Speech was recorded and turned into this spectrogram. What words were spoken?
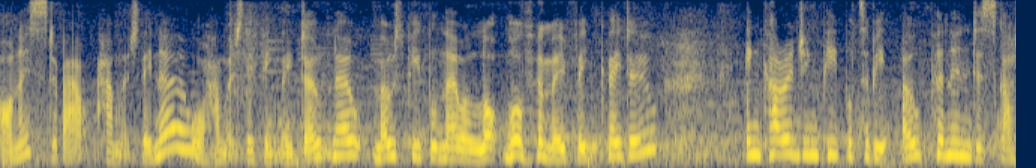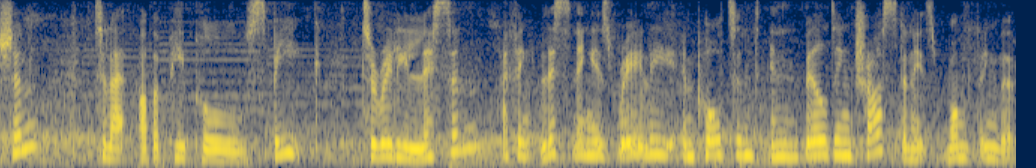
honest about how much they know or how much they think they don't know. Most people know a lot more than they think they do. Encouraging people to be open in discussion, to let other people speak, to really listen. I think listening is really important in building trust and it's one thing that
